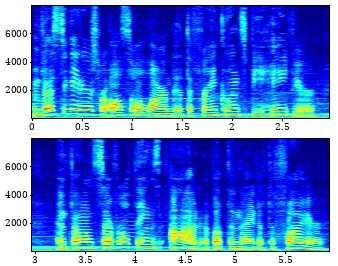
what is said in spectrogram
Investigators were also alarmed at the Franklins' behavior and found several things odd about the night of the fire.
